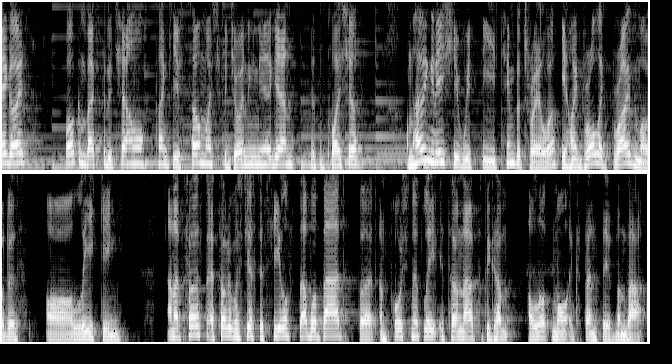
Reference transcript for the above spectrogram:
Hey guys, welcome back to the channel. Thank you so much for joining me again. It's a pleasure. I'm having an issue with the timber trailer. The hydraulic drive motors are leaking. And at first I thought it was just the seals that were bad, but unfortunately it turned out to become a lot more expensive than that.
